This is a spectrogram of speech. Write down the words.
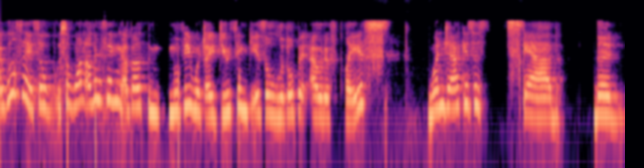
I will say so. So one other thing about the movie, which I do think is a little bit out of place, when Jack is a scab, the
